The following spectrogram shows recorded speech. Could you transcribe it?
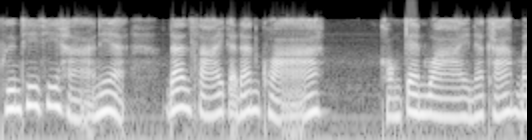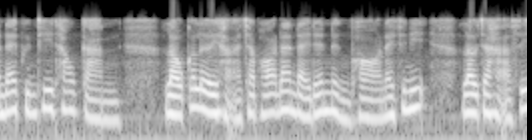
พื้นที่ที่หาเนี่ยด้านซ้ายกับด้านขวา ของแกน y นะคะ มันได้พื้นที่เท่ากัน เราก็เลยหาเฉพาะด้านใดด้านหนึ่งพอ ในที่นี้เราจะหาซีก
